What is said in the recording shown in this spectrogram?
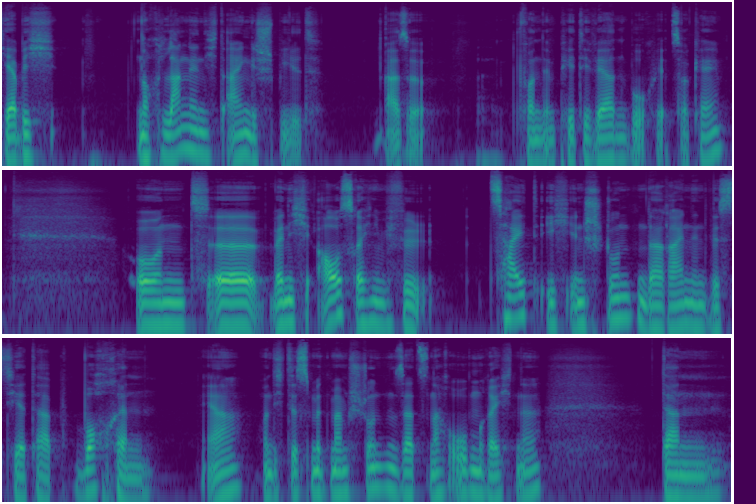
Die habe ich noch lange nicht eingespielt. Also von dem PT Werden Buch jetzt, okay? Und äh, wenn ich ausrechne, wie viel Zeit ich in Stunden da rein investiert habe, Wochen, ja, und ich das mit meinem Stundensatz nach oben rechne, dann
